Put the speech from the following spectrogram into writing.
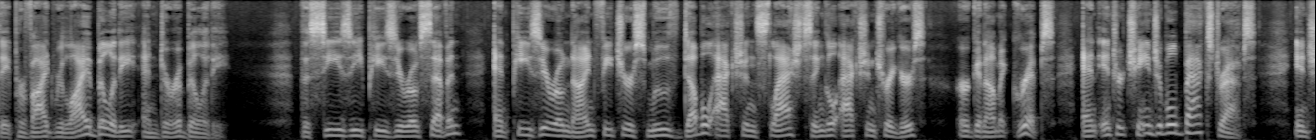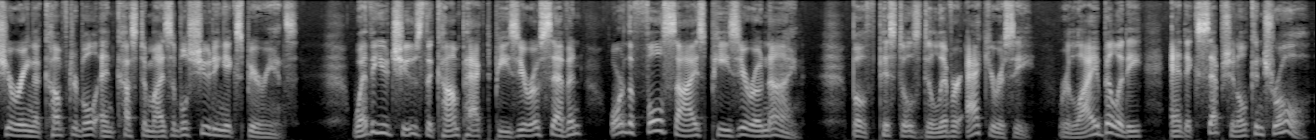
they provide reliability and durability. The CZ P07 and P09 feature smooth double action slash single action triggers, ergonomic grips, and interchangeable backstraps, ensuring a comfortable and customizable shooting experience. Whether you choose the compact P07 or the full size P09, both pistols deliver accuracy, reliability, and exceptional control.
